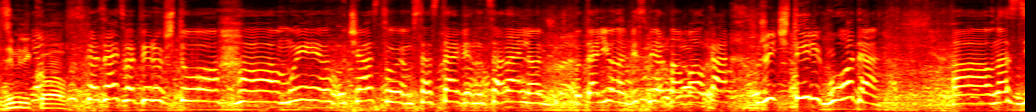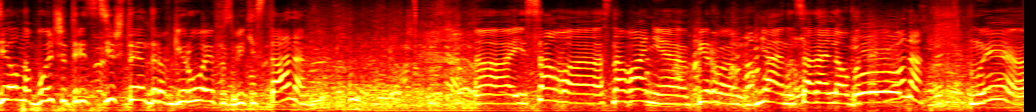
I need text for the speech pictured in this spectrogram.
земляков? Могу сказать, во-первых, что а, мы участвуем в составе национального батальона бессмертного полка уже 4 года. А, у нас сделано больше 30 штендеров героев Узбекистана. А, и с самого основания первого дня национального батальона мы э,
